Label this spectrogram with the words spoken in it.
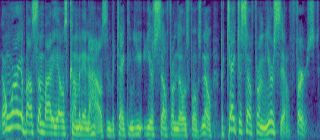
Don't worry about somebody else coming in the house and protecting you, yourself from those folks. No, protect yourself from yourself first.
